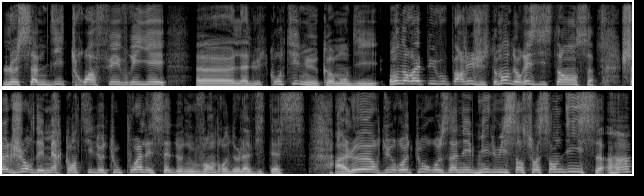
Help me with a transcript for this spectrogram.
le samedi 3 février. Euh, la lutte continue, comme on dit. On aurait pu vous parler justement de résistance. Chaque jour, des mercantis de tout poil essaient de nous vendre de la vitesse. À l'heure du retour aux années 1870, hein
